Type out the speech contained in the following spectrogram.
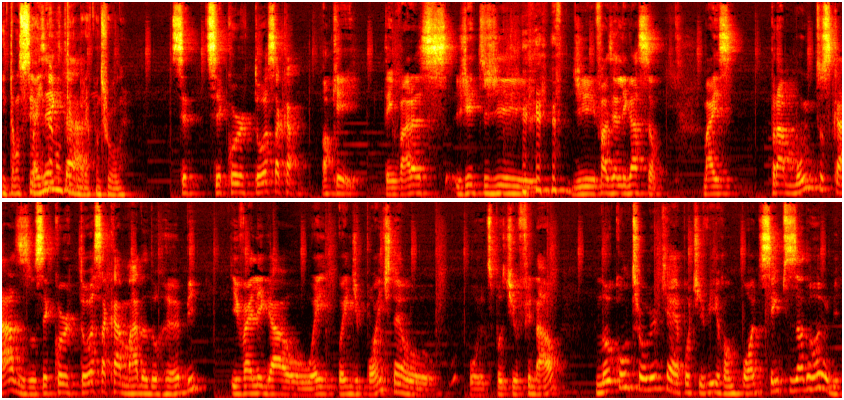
Então você Mas ainda não tá. tem um Media Controller. Você cortou essa. Ca... Ok, tem vários jeitos de, de fazer a ligação. Mas para muitos casos, você cortou essa camada do hub e vai ligar o, endpoint, né, o, o dispositivo final, no controller que é Apple TV e HomePod sem precisar do hub.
